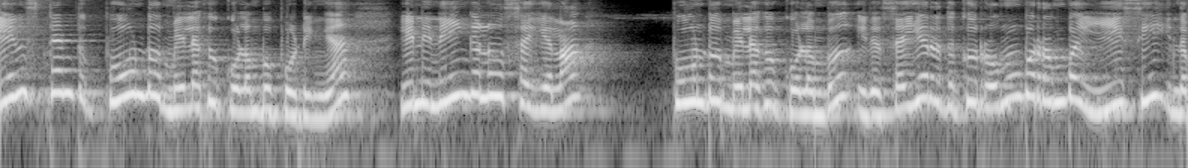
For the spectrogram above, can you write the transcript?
இன்ஸ்டன்ட் பூண்டு மிளகு குழம்பு பொடிங்க இனி நீங்களும் செய்யலாம். பூண்டு மிளகு குழம்பு. இதை செய்யறதுக்கு ரொம்ப ரொம்ப ஈஸி இந்த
